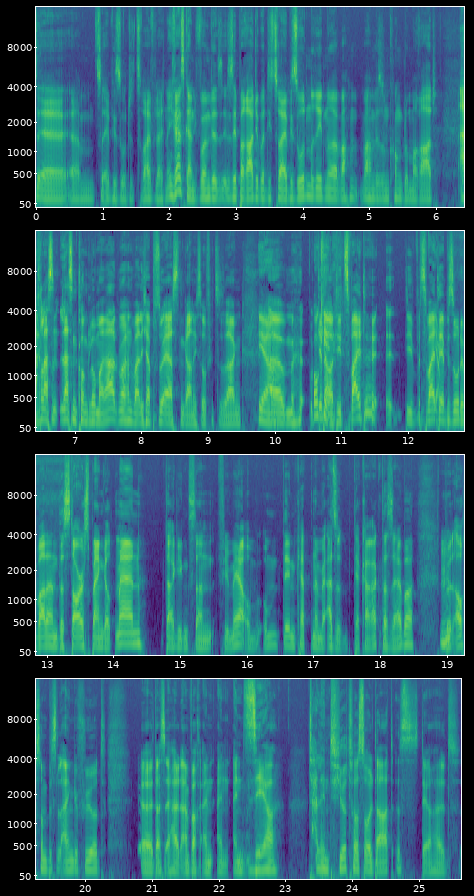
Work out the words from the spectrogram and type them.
äh, ähm, zur Episode 2 vielleicht. Ich weiß gar nicht, wollen wir separat über die zwei Episoden reden oder machen, machen wir so ein Konglomerat? Ach, lass, lass ein Konglomerat machen, weil ich habe zur ersten gar nicht so viel zu sagen. Ja. Ähm, Okay. Genau, die zweite, äh, die zweite Ja. Episode war dann The Star Spangled Man. Da ging es dann viel mehr um, um den Captain America. Also der Charakter selber Mhm. wird auch so ein bisschen eingeführt, äh, dass er halt einfach ein, ein, ein sehr talentierter Soldat ist, der halt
